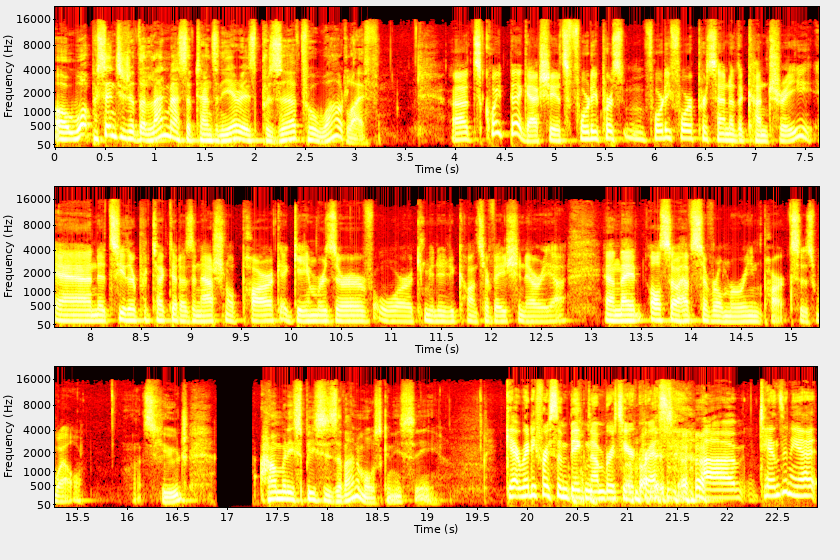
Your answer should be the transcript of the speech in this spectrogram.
Uh, what percentage of the landmass of Tanzania is preserved for wildlife? Uh, it's quite big, actually. It's 40 44% of the country, and it's either protected as a national park, a game reserve, or a community conservation area. And they also have several marine parks as well. That's huge. How many species of animals can you see? Get ready for some big numbers here, Chris. um, Tanzania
